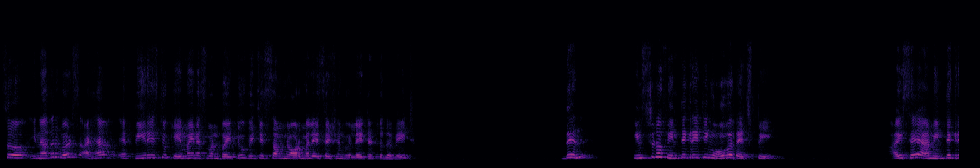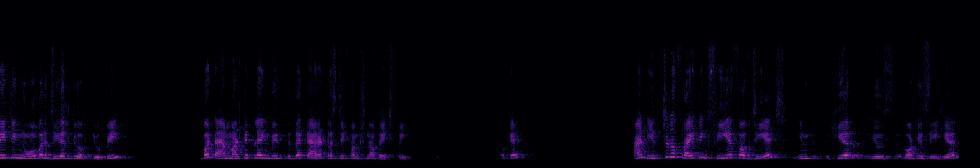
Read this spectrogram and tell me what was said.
So in other words, I have a p raised to k minus 1 by 2, which is some normalization related to the weight. Then instead of integrating over HP, I say I'm integrating over GL2 of QP, but I'm multiplying with, with the characteristic function of HP. Okay. And instead of writing f of gh, in here, you what you see here,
